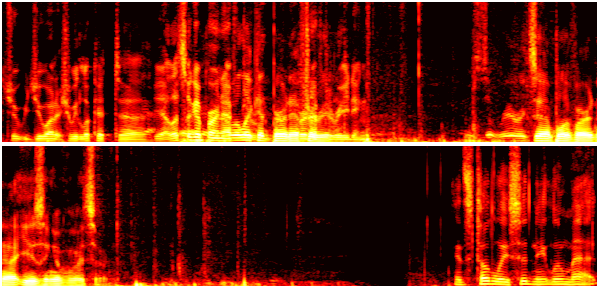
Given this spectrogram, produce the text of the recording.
Should, we- do you want to, should we look at, uh, yeah, let's look at Burn Yeah, After, we'll look at Burn After Reading. Reading. this is a rare example of our not using a voiceover. It's totally Sidney Lumet.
